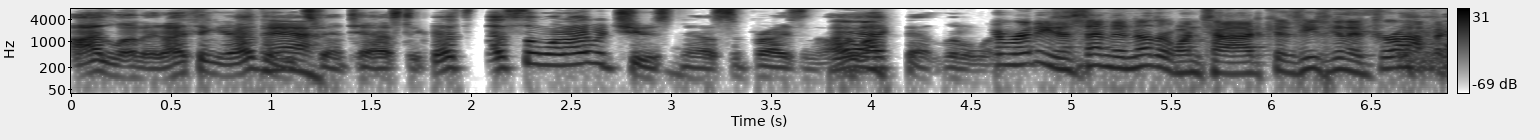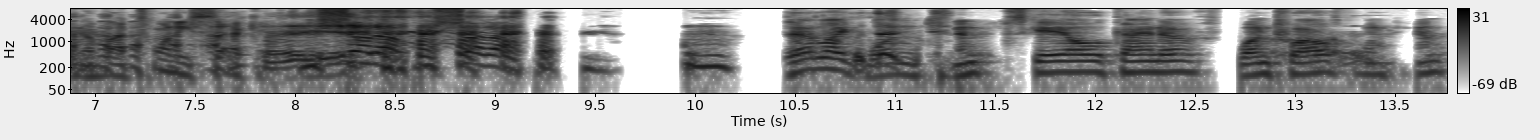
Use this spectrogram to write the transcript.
I love it. I think I think it's fantastic. That's that's the one I would choose now. Surprisingly, I like that little one. Get one. ready to send another one, Todd, because he's going to drop it in about 20 seconds. Uh, You yeah. shut up. You shut up. Is that like But one tenth scale, kind of one twelfth, one tenth?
